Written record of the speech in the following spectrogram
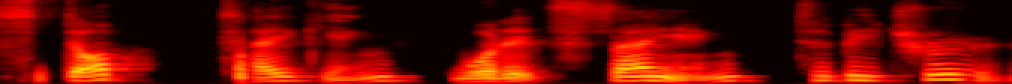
stop taking what it's saying to be true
